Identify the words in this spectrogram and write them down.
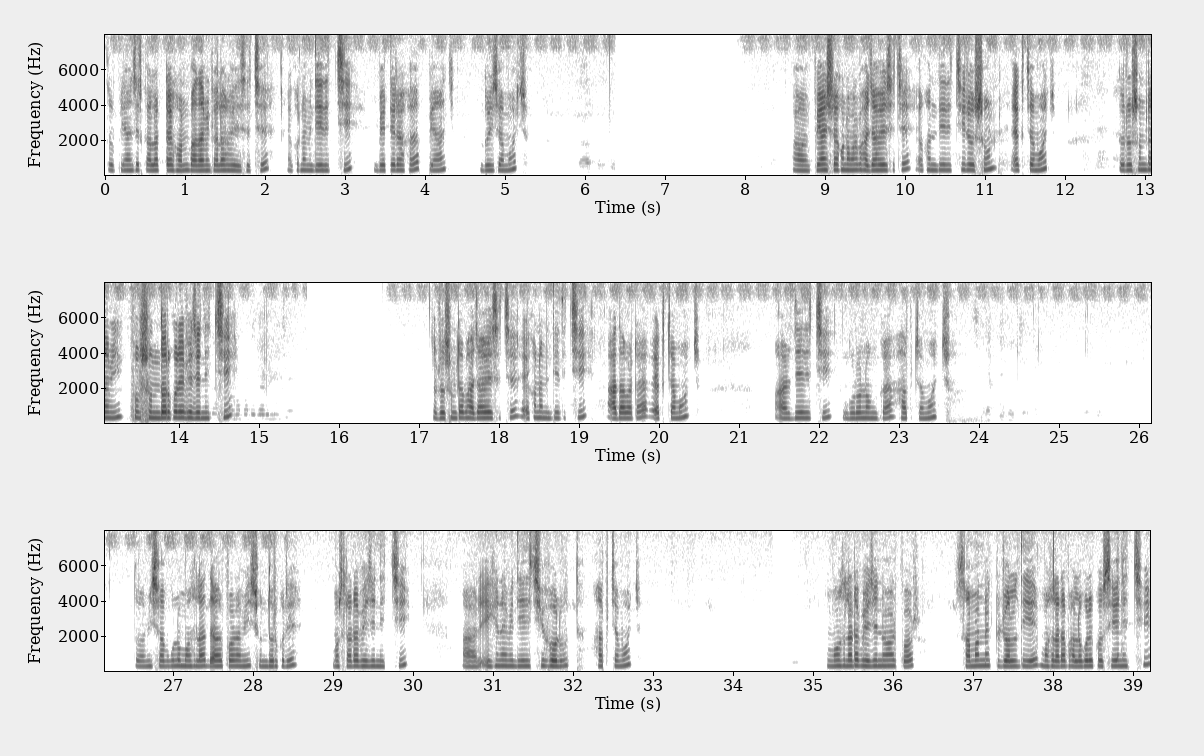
তো পেঁয়াজের কালারটা এখন বাদামি কালার হয়ে এসেছে। এখন আমি দিয়ে দিচ্ছি বেটে রাখা পেঁয়াজ, দুই চামচ। পেঁয়াজটা এখন আমার ভাজা হয়ে এসেছে। এখন দিয়ে দিচ্ছি রসুন, এক চামচ। তো রসুনটা আমি খুব সুন্দর করে ভেজে নিচ্ছি। রসুনটা ভাজা হয়ে এসেছে। এখন আমি দিয়ে দিচ্ছি আদা বাটা, এক চামচ। আর দিয়ে দিচ্ছি গুঁড়ো লঙ্কা, হাফ চামচ। তো আমি সবগুলো মশলা দেওয়ার পর আমি সুন্দর করে মশলাটা ভেজে নিচ্ছি। আর এখানে আমি দিয়ে দিচ্ছি হলুদ, হাফ চামচ। মশলাটা ভেজে নেওয়ার পর সামান্য একটু জল দিয়ে মশলাটা ভালো করে কষিয়ে নিচ্ছি।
